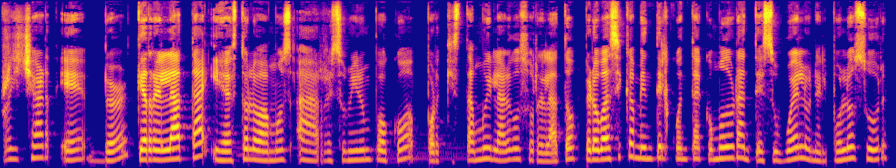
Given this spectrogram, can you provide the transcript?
Richard E. Byrd, que relata, y esto lo vamos a resumir un poco porque está muy largo su relato, pero básicamente él cuenta cómo durante su vuelo en el Polo Sur,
